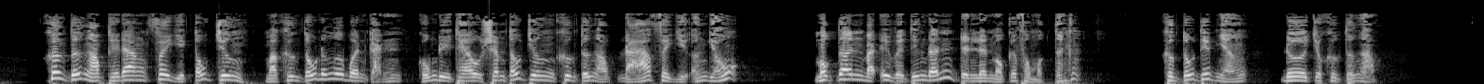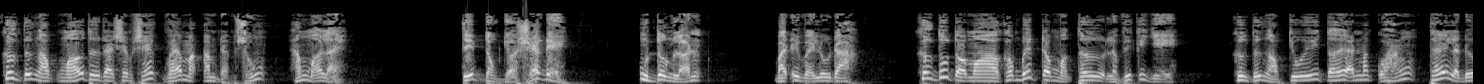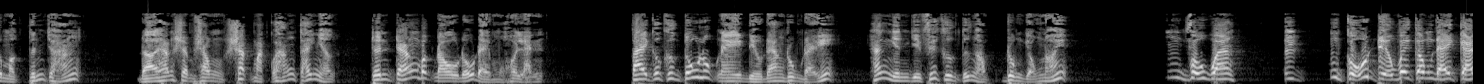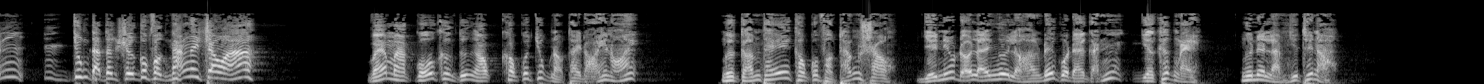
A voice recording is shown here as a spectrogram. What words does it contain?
Khương Tử Ngọc thì đang phê duyệt tấu chương, mà Khương Tú đứng ở bên cạnh, cũng đi theo xem tấu chương Khương Tử Ngọc đã phê duyệt ấn dấu. Một tên bạch y vệ tiến đến trình lên một cái phòng mật tính. Khương Tú tiếp nhận, đưa cho Khương Tử Ngọc. Khương Tử Ngọc mở thư ra xem xét, vẽ mặt âm trầm xuống, hắn mở lời. Tiếp tục dò xét đi. Ừ, Tương lệnh. Bạch y vệ lui ra. Khương Tú tò mò không biết trong mật thư là viết cái gì. Khương Tử Ngọc chú ý tới ánh mắt của hắn, thế là đưa mật tính cho hắn. Đợi hắn xem xong, sắc mặt của hắn tái nhận, trên trán bắt đầu đổ đầy mồ hôi lạnh. Tay của Khương Tú lúc này đều đang run rẩy. Hắn nhìn về phía Khương Tử Ngọc, rung giọng nói. Phụ hoàng, củ triệu vây công đại cảnh, chúng ta thật sự có phần thắng hay sao hả? Vẻ mặt của Khương Tử Ngọc không có chút nào thay đổi nói. Người cảm thấy không có phần thắng sao? Vậy nếu đổi lại ngươi là hoàng đế của đại cảnh, giờ khắc này, ngươi nên làm như thế nào?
